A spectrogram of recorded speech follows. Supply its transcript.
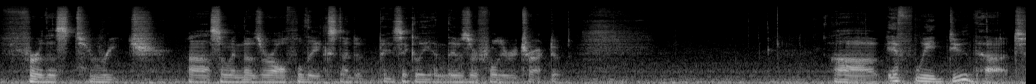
furthest reach. Uh, so when those are all fully extended, basically, and those are fully retracted. Uh, if we do that,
